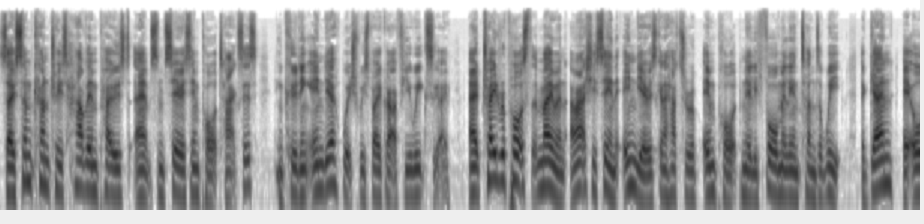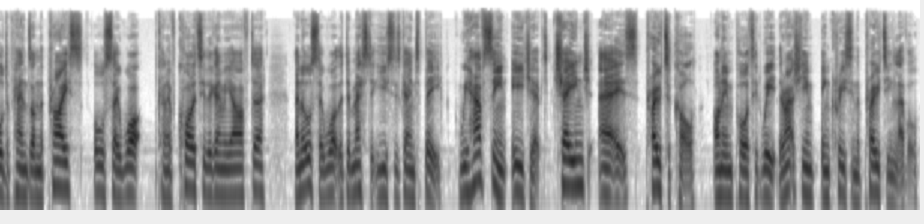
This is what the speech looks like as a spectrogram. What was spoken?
So some countries have imposed um, some serious import taxes, including India, which we spoke about a few weeks ago. Uh, trade reports at the moment are actually seeing that India is going to have to re- import nearly 4 million tonnes of wheat. Again, it all depends on the price, also what kind of quality they're going to be after, and also what the domestic use is going to be. We have seen Egypt change uh, its protocol on imported wheat. They're actually increasing the protein level.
